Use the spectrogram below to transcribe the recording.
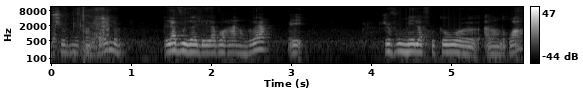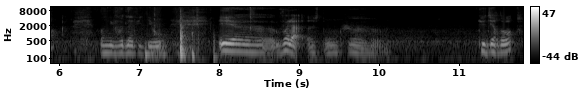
je vous rappelle, là vous allez l'avoir à l'envers et je vous mets la photo à l'endroit au niveau de la vidéo. Et voilà, donc que dire d'autre?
